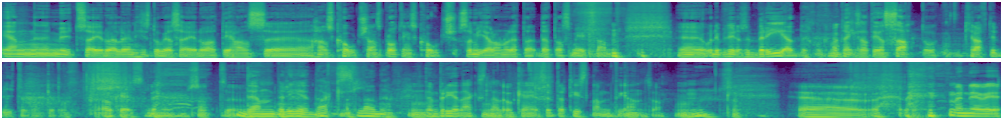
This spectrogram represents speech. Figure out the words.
en myt säger då, eller en historia säger då att det är hans, eh, hans coach, hans brottningscoach som ger honom detta, detta smeknamn. eh, och det betyder alltså bred. Då kan man tänka sig att det är en satt och kraftig bit helt enkelt. Då. Okej, så det, Så att, eh, Den bredaxlade. den bredaxlade, okej, så ett artistnamn lite grann så. Mm. så. Eh, men eh,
